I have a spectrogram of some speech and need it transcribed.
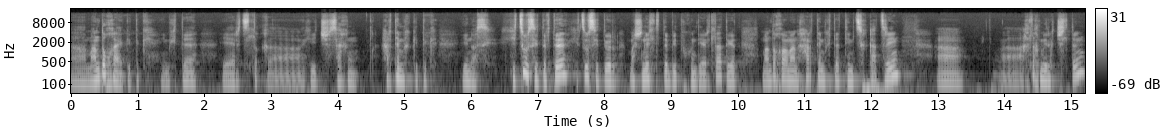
мандуухай гэдэг эмэгтэй ярилцлага хийж сайхан харт амих гэдэг энэ бас хэцүү сэдв те. Хэцүү сэдвэр маш нээлттэй бид бүхэнд ярьлаа. Тэгээд мандуухай маань харт амихтай тэмцэх газрын ахлах мэрэгчлэлтэн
